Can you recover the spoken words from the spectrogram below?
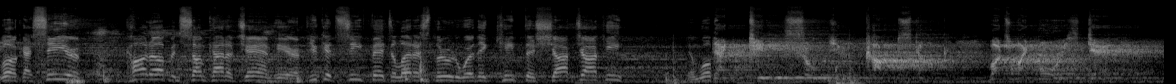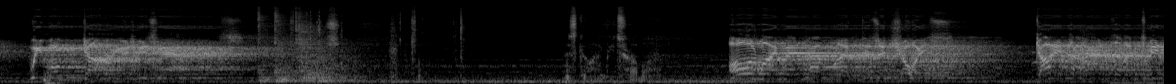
Look, I see you're caught up in some kind of jam here. If you could see fit to let us through to where they keep the shock jockey, then we'll... That tin soldier, Comstock, once my boy's dead. We won't die at his hands. There's going to be trouble. All my men have left is a choice. Die at the hands of a tin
